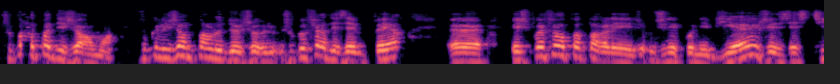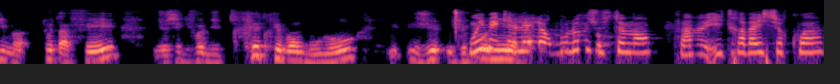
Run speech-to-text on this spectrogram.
je ne parle pas des gens, moi. Il faut que les gens parlent d'eux. Je, peux faire des impairs euh, et je préfère pas parler. Je, les connais bien, je les estime tout à fait. Je sais qu'ils font du très très bon boulot. oui, mais quel est leur boulot justement? Enfin, Ils travaillent sur quoi?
